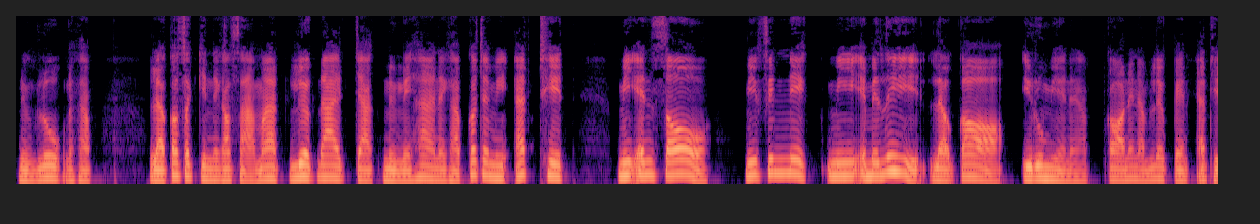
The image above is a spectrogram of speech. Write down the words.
1 ลูกนะครับ แล้วก็สกินนะครับสามารถเลือกได้จาก 1 ใน 5 นะครับ ก็จะมีแอดทิมีเอนโซ มีฟินิกมีเอมิลี่แล้วก็อิรูเมียนะครับ ก็แนะนำเลือกเป็นแอดทิ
